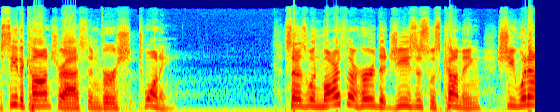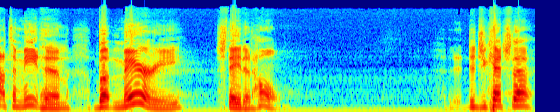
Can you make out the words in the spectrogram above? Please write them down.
See the contrast in verse 20. Says, When Martha heard that Jesus was coming, she went out to meet him, but Mary stayed at home. Did you catch that?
